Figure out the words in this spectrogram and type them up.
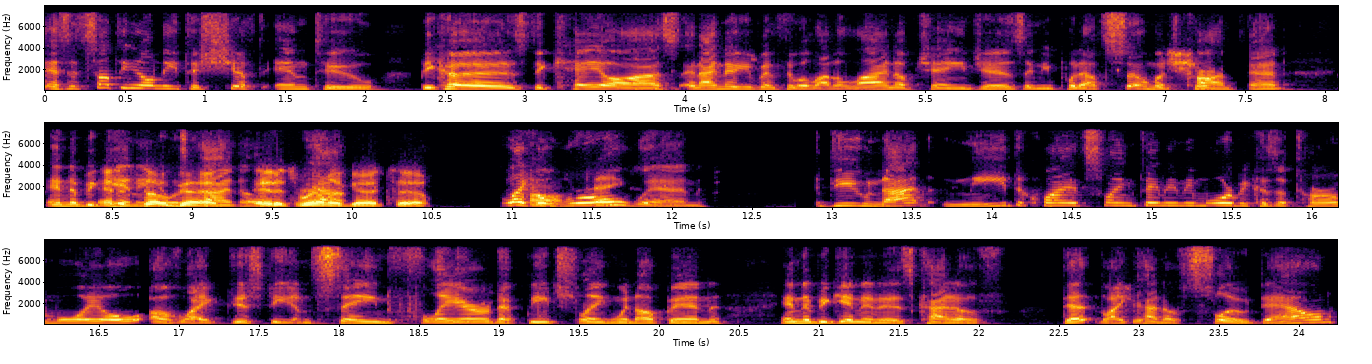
Is it something you don't need to shift into because the chaos? And I know you've been through a lot of lineup changes, and you put out so much Sure. content in the And beginning. it's so it was good. kind of it is really yeah, good too. like Oh, a thanks. whirlwind. Do you not need the quiet slang thing anymore because of turmoil of like just the insane flare that beach slang went up in in the beginning is kind of that like Sure. kind of slowed down,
